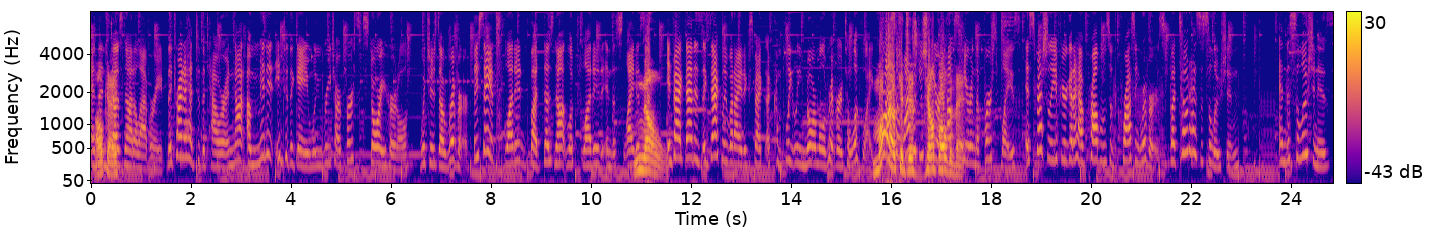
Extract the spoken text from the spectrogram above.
and then Okay. does not elaborate. They try to head to the tower and not a minute into the game we reach our first story hurdle, which is a river. They say it's flooded, but does not look flooded in the slightest. No. In fact, that is exactly what I'd expect a completely normal river to look like. Mario Also, could why just would you put jump your over house that. here in the first place, especially if you're gonna have problems with crossing rivers. But Toad has a solution, and the solution is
